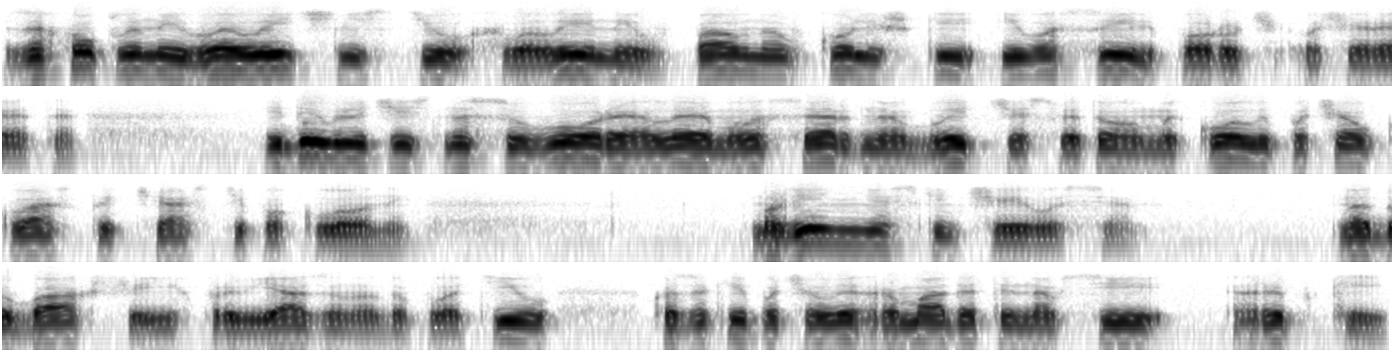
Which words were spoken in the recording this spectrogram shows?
Захоплений величністю хвилини, впав навколішки і Василь поруч очерета, і, дивлячись на суворе, але милосердне обличчя святого Миколи, почав класти часті поклони. Моління скінчилося. На дубах, що їх прив'язано до плотів, козаки почали громадити на всі грибки,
